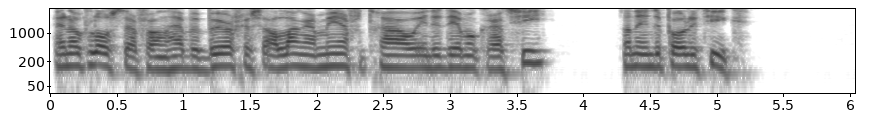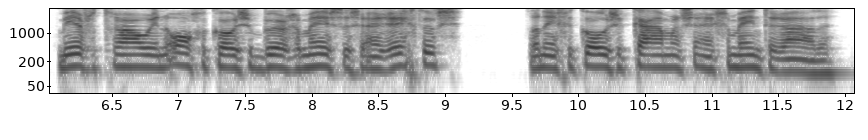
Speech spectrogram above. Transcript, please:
En ook los daarvan hebben burgers al langer meer vertrouwen in de democratie dan in de politiek. Meer vertrouwen in ongekozen burgemeesters en rechters dan in gekozen kamers en gemeenteraden.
